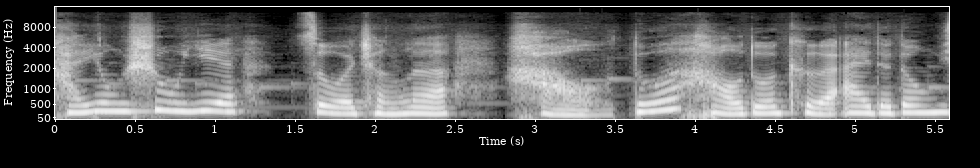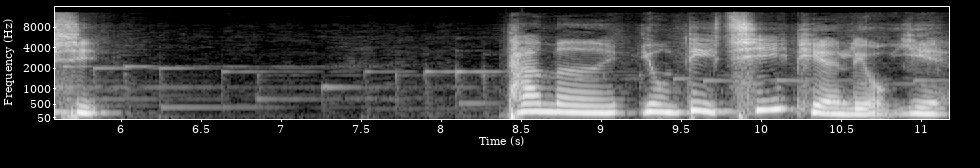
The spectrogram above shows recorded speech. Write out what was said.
还用树叶做成了好多好多可爱的东西。他们用第七片柳叶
